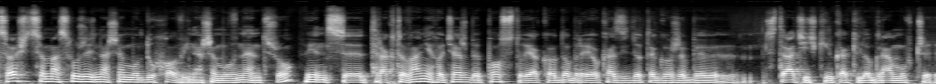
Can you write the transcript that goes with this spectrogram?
coś, co ma służyć naszemu duchowi, naszemu wnętrzu, więc e, traktowanie chociażby postu jako dobrej okazji do tego, żeby stracić kilka kilogramów czy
